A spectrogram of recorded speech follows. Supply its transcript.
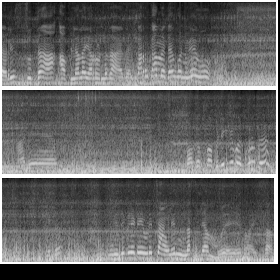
तरी सुद्धा आपल्याला या रोडनं जायचं आहे. कारण का माहिती आहे? वन वे हो. आणि पब्लिक बी भरपूर होतं. इथं विजिबिलिटी एवढे चांगले नसल्यामुळे भाई साहेब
